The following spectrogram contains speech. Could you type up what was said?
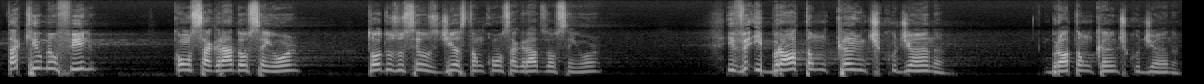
está aqui o meu filho, consagrado ao Senhor. Todos os seus dias estão consagrados ao Senhor. E, e brota um cântico de Ana. Brota um cântico de Ana.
